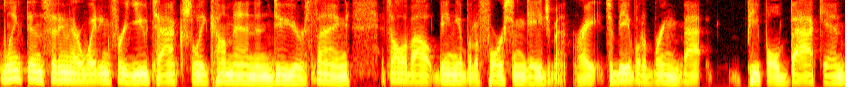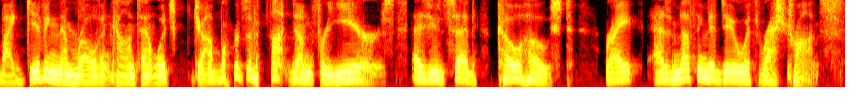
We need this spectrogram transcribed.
LinkedIn sitting there waiting for you to actually come in and do your thing, it's all about being able to force engagement, right? To be able to bring back people back in by giving them relevant content, which job boards have not done for years. As you'd said, co-host right? Has nothing to do with restaurants.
